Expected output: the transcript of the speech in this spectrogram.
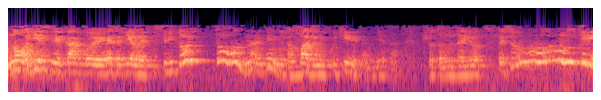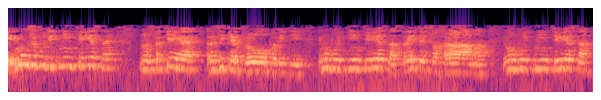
Но если как бы это делает святой, то он где-нибудь там в баджане кутире там где-то что-то выдает. То есть ему неинтересно, ему уже будет неинтересна ну, стратегия развития проповеди, ему будет неинтересно строительство храма, ему будет неинтересно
